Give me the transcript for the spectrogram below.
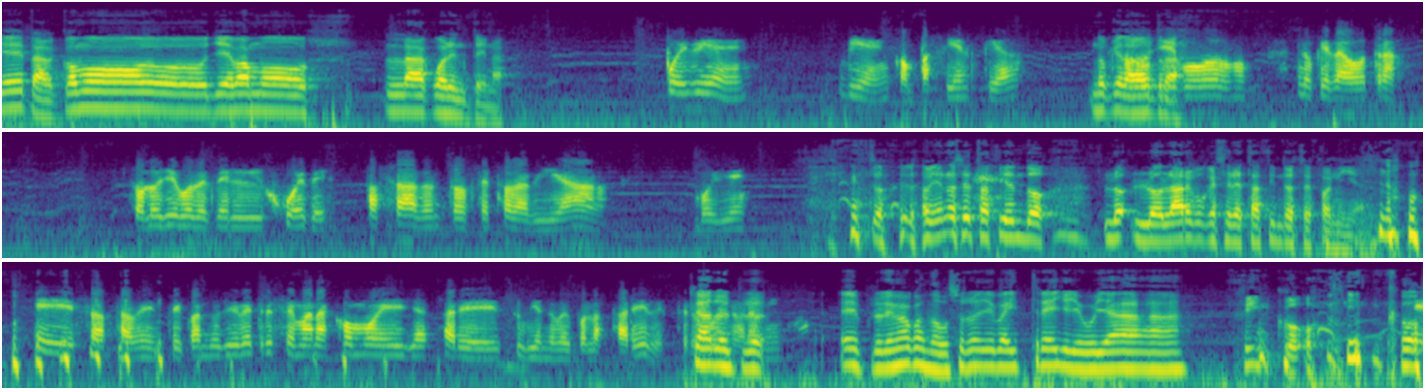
¿Qué tal? ¿Cómo llevamos la cuarentena? Pues bien, bien, con paciencia. No queda Solo otra. llevo- no queda otra. Solo llevo desde el jueves pasado, entonces todavía voy bien. Todavía no se está haciendo lo, lo largo que se le está haciendo a Estefanía. No. Exactamente. Cuando lleve tres semanas como ella estaré subiéndome por las paredes. Pero claro, el, bueno, pro- mismo- el problema cuando vosotros lleváis tres, yo llevo ya Cinco. cinco. Uy,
